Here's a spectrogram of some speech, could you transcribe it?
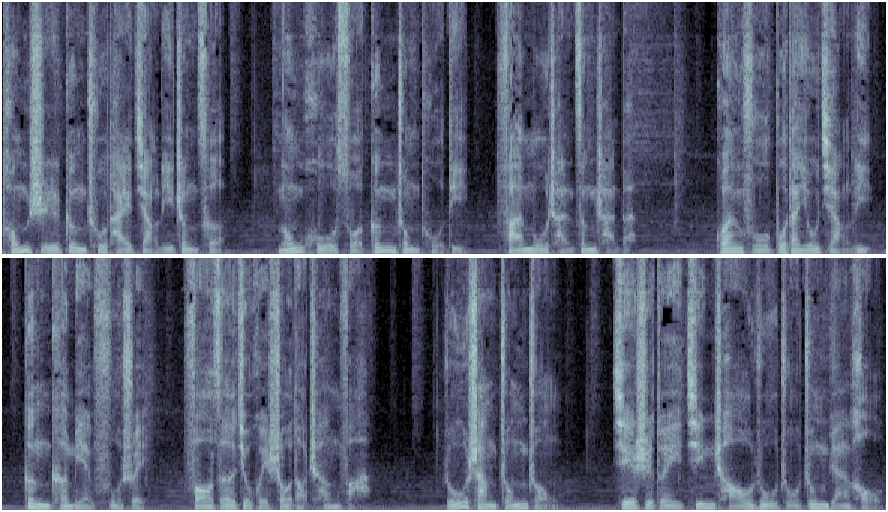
同时，更出台奖励政策，农户所耕种土地凡亩产增产的，官府不但有奖励，更可免赋税，否则就会受到惩罚。如上种种，皆是对金朝入主中原后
